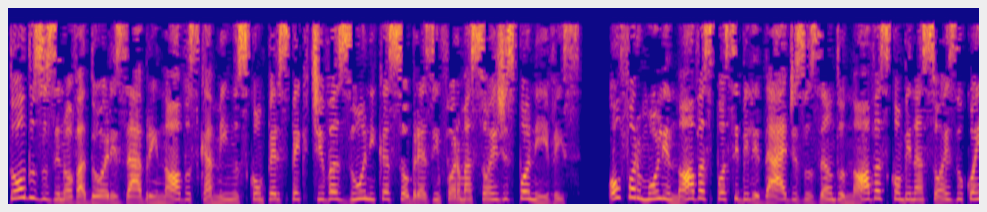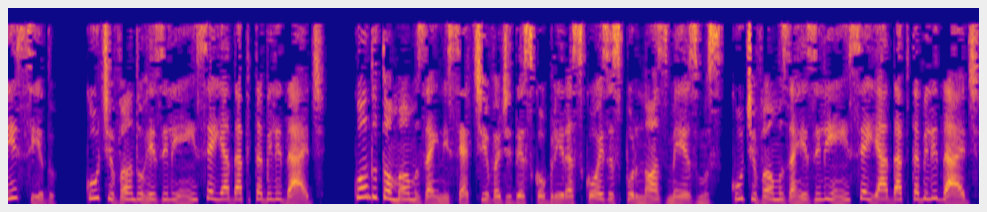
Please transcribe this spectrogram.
Todos os inovadores abrem novos caminhos com perspectivas únicas sobre as informações disponíveis. Ou formule novas possibilidades usando novas combinações do conhecido, cultivando resiliência e adaptabilidade. Quando tomamos a iniciativa de descobrir as coisas por nós mesmos, cultivamos a resiliência e a adaptabilidade.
